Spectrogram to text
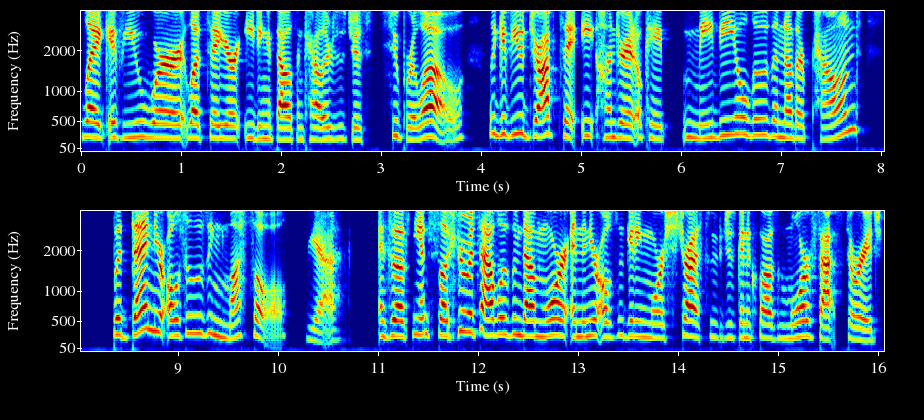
like if you were, let's say you're eating a thousand calories is just super low. Like if you drop to 800, okay, maybe you'll lose another pound, but then you're also losing muscle. Yeah. And so that's going to slow your metabolism down more. And then you're also getting more stress, which is going to cause more fat storage.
